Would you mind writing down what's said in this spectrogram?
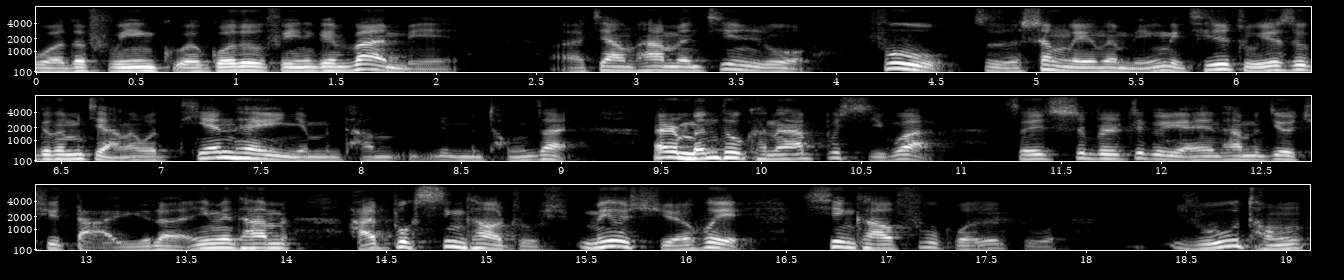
我的福音国国度福音给万民，呃，将他们进入父子圣灵的名里。其实主耶稣跟他们讲了，我天天与你们他们你们同在，但是门徒可能还不习惯。所以是不是这个原因，他们就去打鱼了？因为他们还不信靠主，没有学会信靠复活的主，如同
